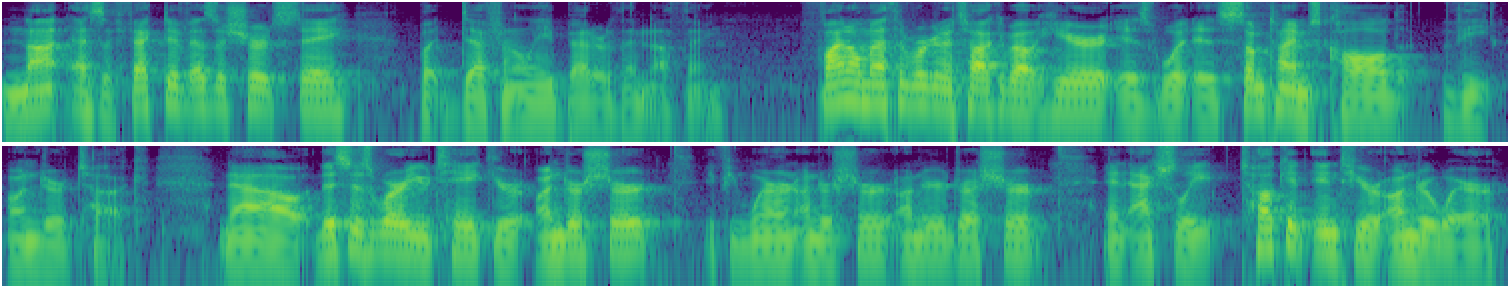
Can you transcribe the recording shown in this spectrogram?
not as effective as a shirt stay, but definitely better than nothing. Final method we're going to talk about here is what is sometimes called the undertuck. Now, this is where you take your undershirt, if you wear an undershirt under your dress shirt, and actually tuck it into your underwear,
